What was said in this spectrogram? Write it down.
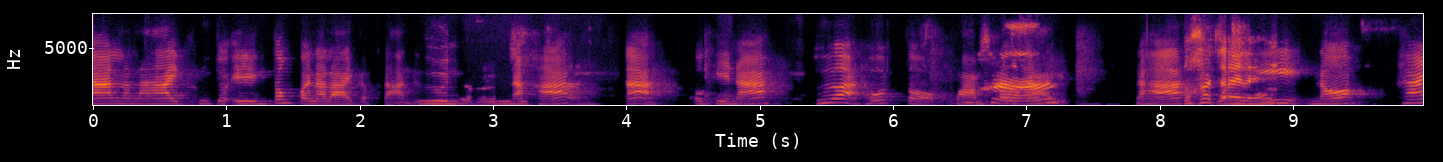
การละลายคือตัวเองต้องไปละลายกับสารอื่นนะคะอะโอเคนะ เพื่อทดสอบความเข้าใจนะคะเข้าใจวัแล้วนี้เนาะให้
